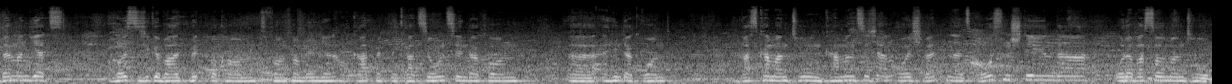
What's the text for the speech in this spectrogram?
Wenn man jetzt häusliche Gewalt mitbekommt von Familien, auch gerade mit Migrationshintergrund. Äh, Hintergrund. Was kann man tun? Kann man sich an euch wenden als Außenstehender oder was soll man tun?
